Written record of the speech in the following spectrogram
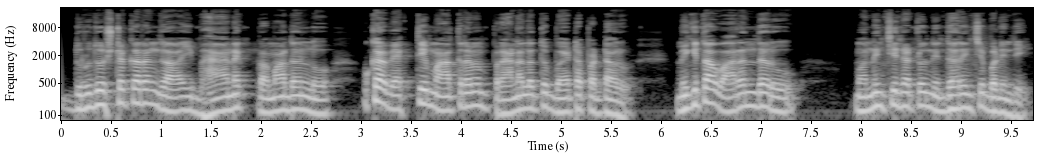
దురదృష్టకరంగా ఈ భయానక ప్రమాదంలో ఒక వ్యక్తి మాత్రమే ప్రాణాలతో బయటపడ్డారు. మిగతా వారందరూ మరణించినట్లు నిర్ధారించబడింది.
